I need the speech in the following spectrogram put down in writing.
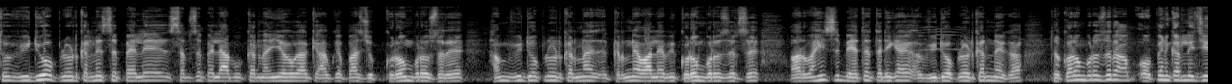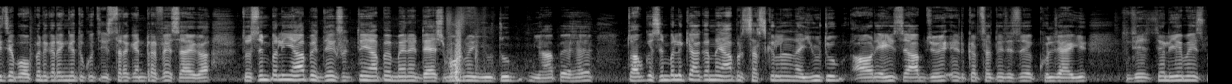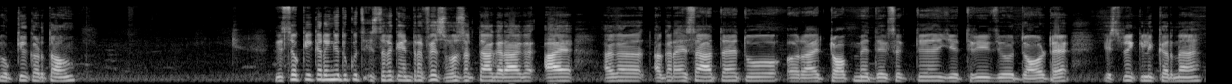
तो वीडियो अपलोड करने से पहले, सबसे पहले आपको करना ये होगा कि आपके पास जो क्रोम ब्राउज़र है, हम वीडियो अपलोड करना, करने वाले हैं अभी क्रोम ब्राउज़र से, और वहीं से बेहतर तरीका है वीडियो अपलोड करने का। तो क्रोम ब्राउज़र आप ओपन कर लीजिए, जब ओपन करेंगे तो कुछ इस तरह का इंटरफेस आएगा। तो सिंपली यहाँ पर देख सकते हैं, यहाँ पर मैंने डैशबोर्ड में यूट्यूब यहाँ पर है। तो आपको सिंपली क्या करना है, यहाँ पर सर्च कर लेना यूट्यूब और यहीं से आप जो है एड कर सकते हैं, जैसे खुल जाएगी। तो चलिए मैं इस पर ओके करता हूँ। जिससे ओके करेंगे तो कुछ इस तरह का इंटरफेस हो सकता है। अगर आए, अगर अगर ऐसा आता है तो राइट टॉप में देख सकते हैं, ये थ्री जो डॉट है, इस पर क्लिक करना है।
